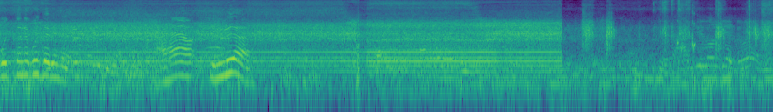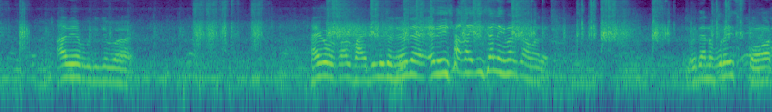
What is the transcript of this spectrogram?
কইতে না কইতে না। হ্যাঁ ইন্ডিয়া আরে বুঝি দেব। হ্যাঁ গো, কাল ভাই দিলে তো এই শালা এই শালা, এবার আমারে। ওই পুরো স্পট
